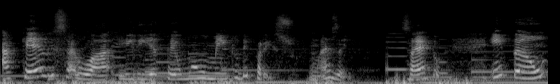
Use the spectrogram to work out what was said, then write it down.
aquele celular iria ter um aumento de preço, um exemplo, certo? Então,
